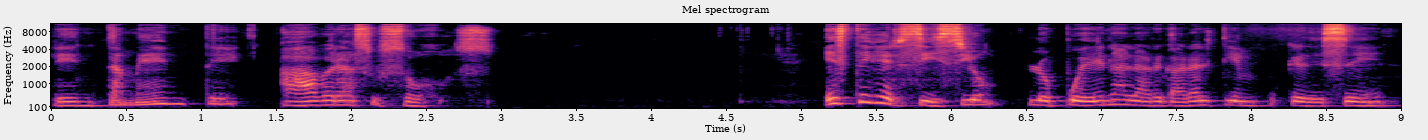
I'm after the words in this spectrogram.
Lentamente abra sus ojos. Este ejercicio lo pueden alargar al tiempo que deseen.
